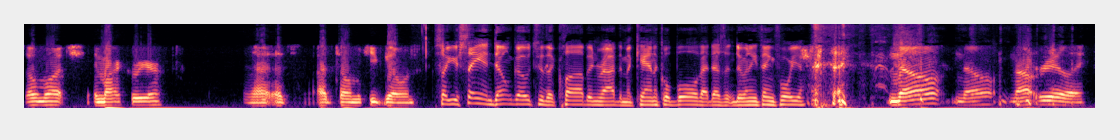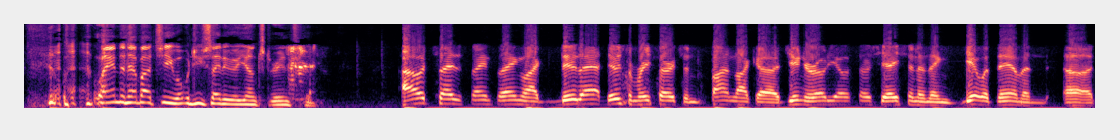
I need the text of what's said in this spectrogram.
so much in my career, and I, that's I'd tell them to keep going. So you're saying don't go to the club and ride the mechanical bull? That doesn't do anything for you? No, no, not really. Landon, how about you? What would you say to a youngster interested? I would say the same thing. Like, do that, do some research, and find like a junior rodeo association, and then get with them and uh,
